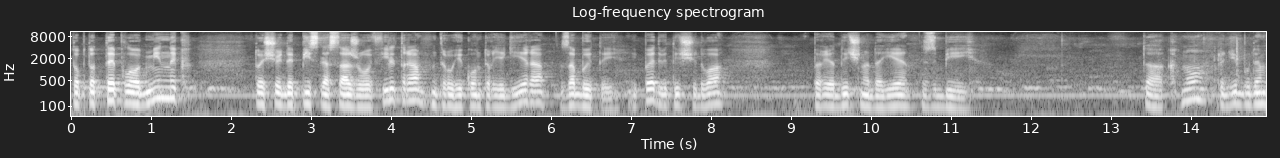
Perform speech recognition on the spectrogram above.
Тобто теплообмінник, той, що йде після сажового фільтра, другий контур Єгєра забитий. І П2002 періодично дає збій. Так, ну тоді будемо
